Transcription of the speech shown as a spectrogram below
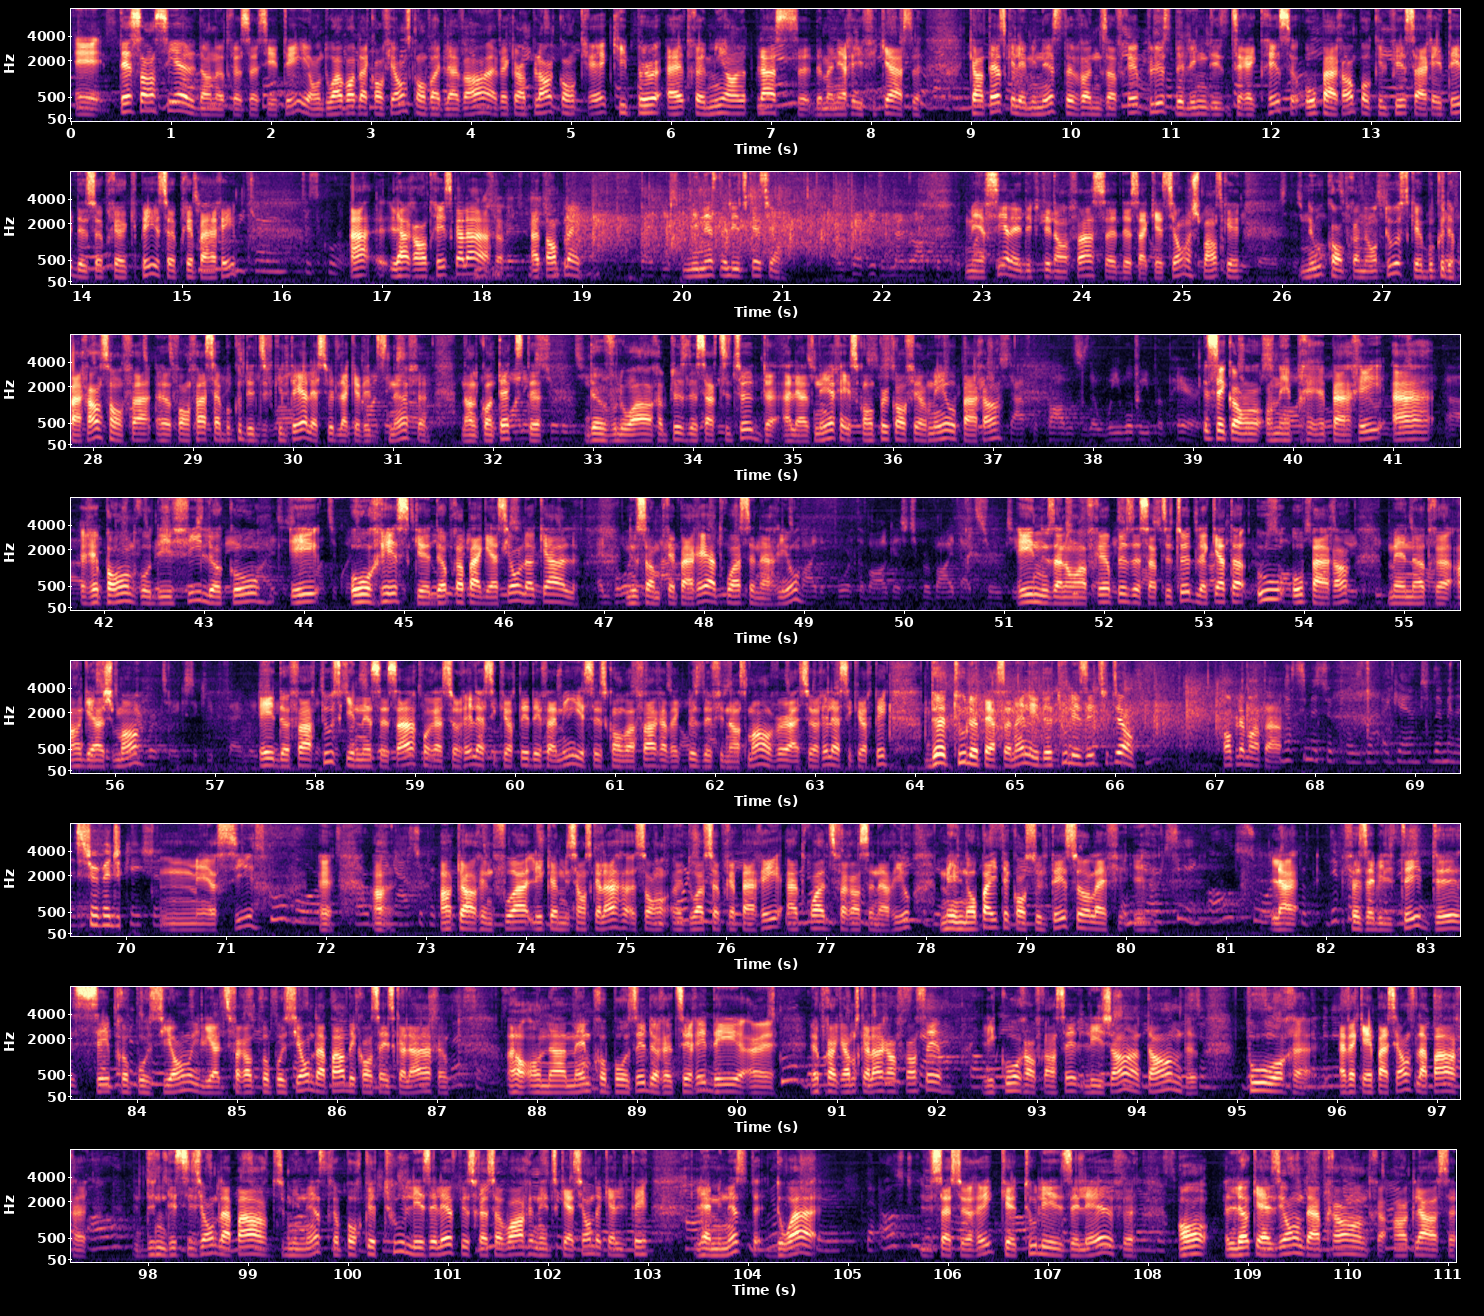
est essentiel dans notre société et on doit avoir de la confiance qu'on va de l'avant avec un plan concret qui peut être mis en place de manière efficace. Quand est-ce que le ministre va nous offrir plus de lignes directrices aux parents pour qu'ils puissent arrêter de se préoccuper et se préparer à la rentrée scolaire à temps plein? Ministre de l'Éducation. Merci à la députée d'en face de sa question. Je pense que nous comprenons tous que beaucoup de parents euh, font face à beaucoup de difficultés à la suite de la COVID-19 dans le contexte de vouloir plus de certitude à l'avenir. Et ce qu'on peut confirmer aux parents, c'est qu'on est préparé à répondre aux défis locaux et aux risques de propagation locale. Nous sommes préparés à trois scénarios et nous allons offrir plus de certitude le 4 août aux parents, mais notre engagement est de faire tout ce qui est nécessaire pour assurer la sécurité des familles et c'est ce qu'on va faire avec plus de financement. On veut assurer la sécurité de tout le personnel et de tous les étudiants. Complémentaire. Merci, Monsieur le Président. Merci. Euh, encore une fois, les commissions scolaires sont, euh, doivent se préparer à trois différents scénarios, mais ils n'ont pas été consultés sur la, la faisabilité de ces propositions. Il y a différentes propositions de la part des conseils scolaires. on a même proposé de retirer des, euh, le programme scolaire en français, les cours en français. Les gens entendent pour, euh, avec impatience la part euh, d'une décision de la part du ministre pour que tous les élèves puissent recevoir une éducation de qualité. La ministre doit s'assurer que tous les élèves ont l'occasion d'apprendre en classe.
